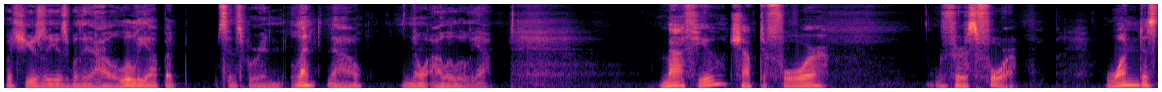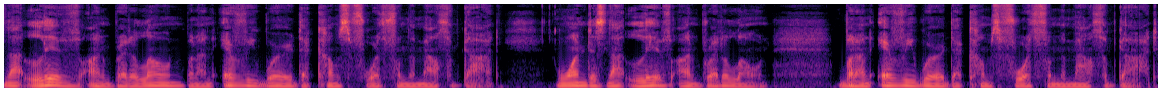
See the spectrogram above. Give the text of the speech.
which usually is with an Alleluia, but since we're in Lent now, no Alleluia. Matthew chapter 4, verse 4. One does not live on bread alone, but on every word that comes forth from the mouth of God. One does not live on bread alone, but on every word that comes forth from the mouth of God.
